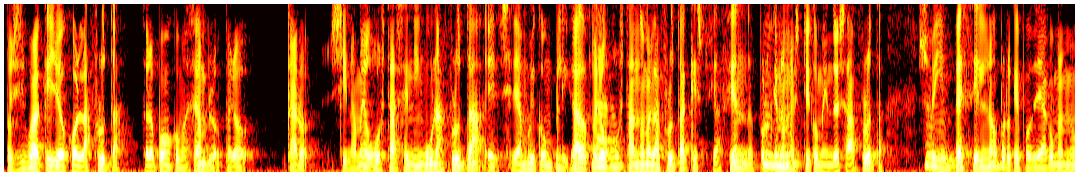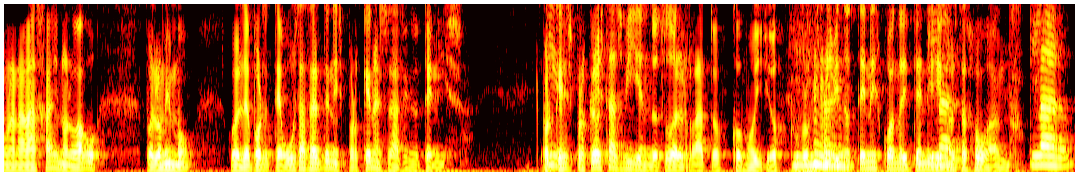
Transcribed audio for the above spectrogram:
Pues igual que yo con la fruta, que lo pongo como ejemplo, pero claro, si no me gustase ninguna fruta eh, sería muy complicado, pero Claro. gustándome la fruta, ¿qué estoy haciendo? ¿Por qué no me estoy comiendo esa fruta? Soy imbécil, ¿no? Porque podría comerme una naranja y no lo hago. Pues lo mismo con el deporte. ¿Te gusta hacer tenis? ¿Por qué no estás haciendo tenis? ¿Por Y- qué, ¿Por qué lo estás viendo todo el rato, como yo? ¿Por qué estás viendo tenis cuando hay tenis y Claro. no estás jugando? Claro.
